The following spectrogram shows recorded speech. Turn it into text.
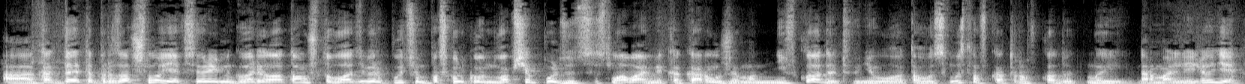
А когда это произошло, я все время говорил о том, что Владимир Путин, поскольку он вообще пользуется словами как оружием, он не вкладывает в него того смысла, в котором вкладывают мы, нормальные люди,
